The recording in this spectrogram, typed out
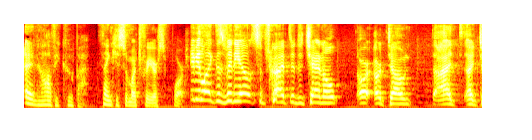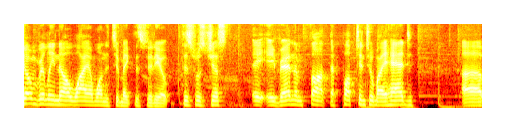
Javi Koopa. Thank you so much for your support. If you like this video, subscribe to the channel, or, or don't. I, I don't really know why I wanted to make this video. This was just a, a random thought that popped into my head. Uh,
